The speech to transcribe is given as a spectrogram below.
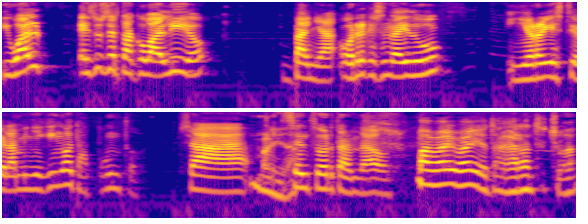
Igual, ez du zertako balio, baina horrek esan nahi du, inorrei ez diola minekingo eta punto. Hori da. zentzu hortan dago. Bai, bai, bai, eta garrantzitsua.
